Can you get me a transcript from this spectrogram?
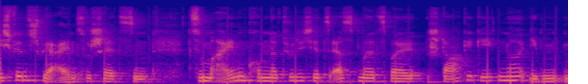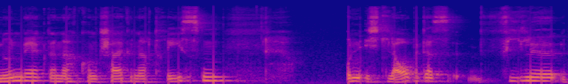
Ich finde es schwer einzuschätzen. Zum einen kommen natürlich jetzt erstmal zwei starke Gegner, eben Nürnberg, danach kommt Schalke nach Dresden. Und ich glaube, dass viele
